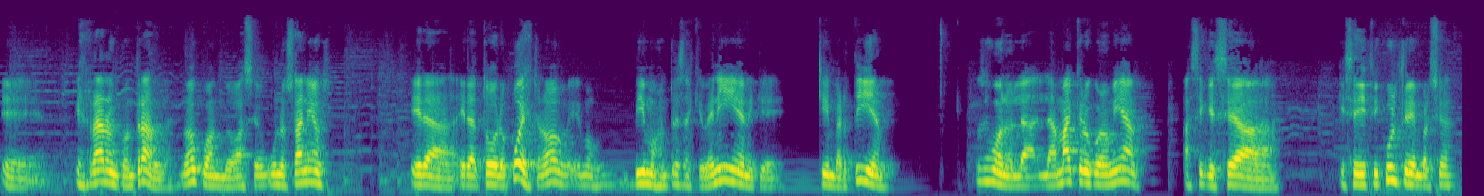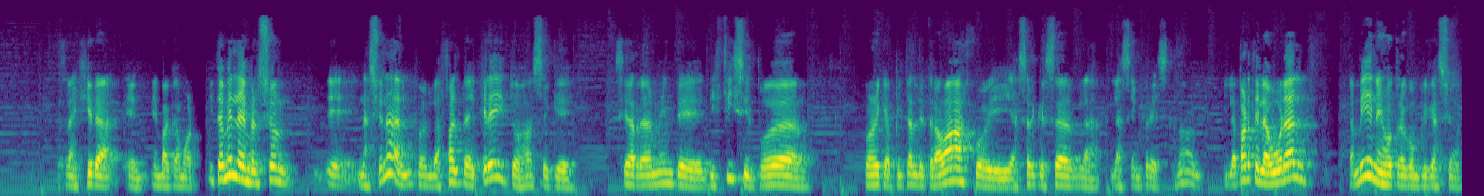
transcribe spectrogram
eh, es raro encontrarlas, ¿no? Cuando hace unos años era, era todo lo opuesto, ¿no? vimos empresas que venían y que, invertían. Entonces, bueno, la, macroeconomía hace que, sea, que se dificulte la inversión extranjera en, en Vaca Y también la inversión eh, nacional, pues la falta de créditos hace que sea realmente difícil poder poner capital de trabajo y hacer crecer las empresas. Y la parte laboral también es otra complicación.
